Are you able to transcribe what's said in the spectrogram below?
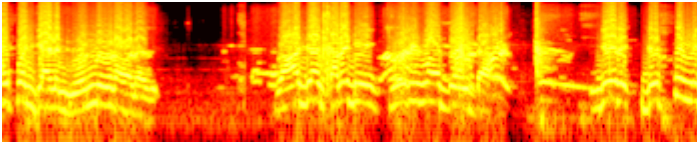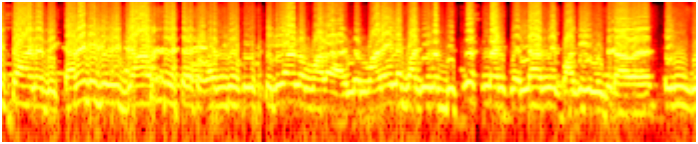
ஓப்பன் சேலஞ்ச் ஒண்ணு கூட வராது. ராஜா கரடி குறிப்பா போயிட்டா ஜெஸ்ட் மிஸ் ஆனது. கரடி சொல்லி வந்து சரியான மழை. அந்த மலையில பாத்தீங்கன்னா பிசினஸ் மேன்ஸ் எல்லாருமே பாத்துக்க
